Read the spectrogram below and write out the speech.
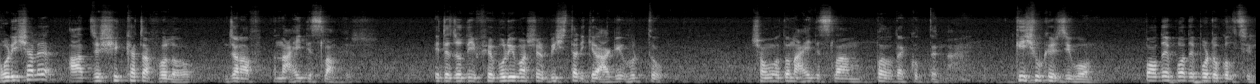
বরিশালে আজ যে শিক্ষাটা হলো, জনাব নাহিদ ইসলামের, এটা যদি ফেব্রুয়ারি মাসের বিশ তারিখের আগে ঘটতো, সম্ভবত নাহিদ ইসলাম পদত্যাগ করতেন না। কি সুখের জীবন, পদে পদে প্রোটোকল ছিল।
